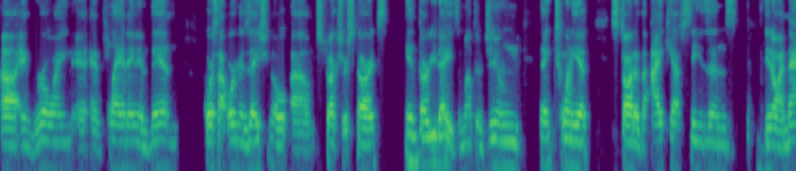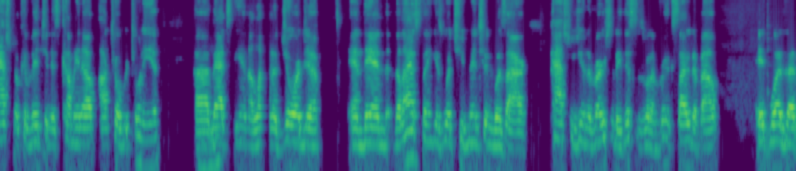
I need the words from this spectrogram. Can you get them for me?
uh, and growing and, and, planning. And then, of course, our organizational um, structure starts in 30 days, the month of June, I think 20th, start of the ICAF seasons. You know, our national convention is coming up October 20th. Uh, mm-hmm. that's in Atlanta, Georgia. And then the last thing is what you mentioned was our Pastors University. This is what I'm very excited about. It was an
